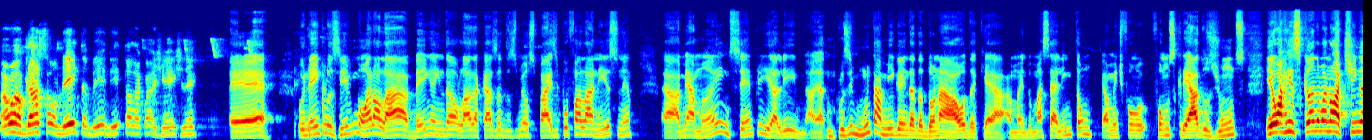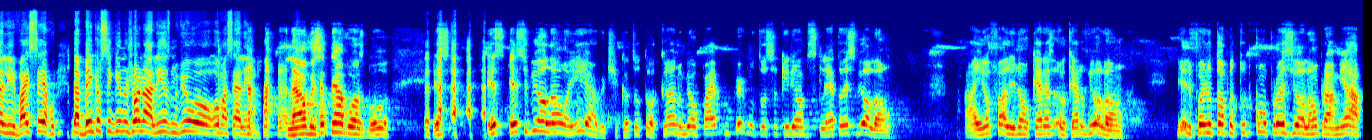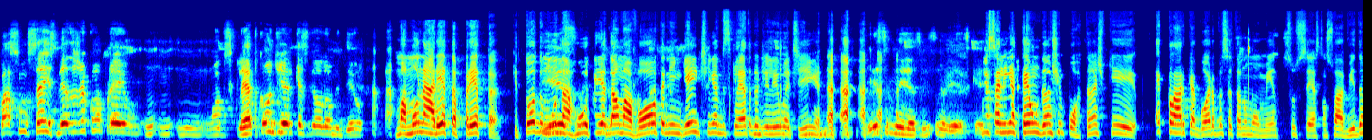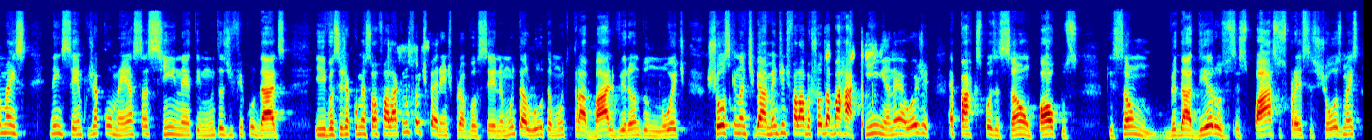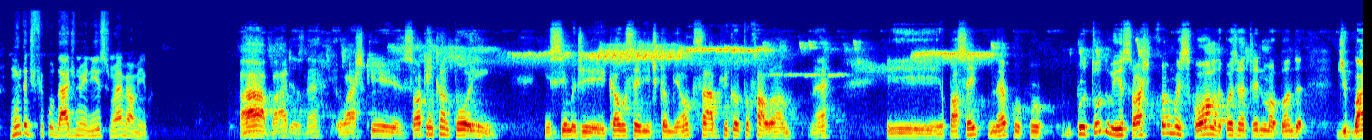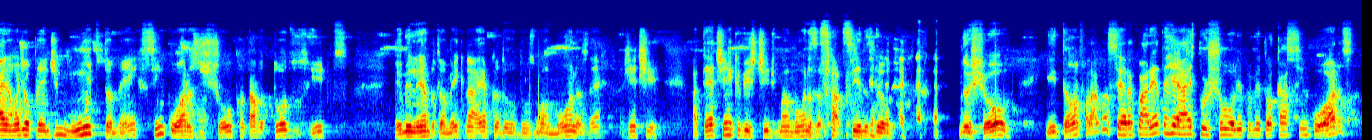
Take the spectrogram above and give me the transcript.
Um abraço ao Ney também, Ney tá lá com a gente, né? É, o Ney, inclusive, mora lá, bem ainda ao lado da casa dos meus pais. E por falar nisso, né? A minha mãe sempre ali, inclusive muita amiga ainda da dona Alda, que é a mãe do Marcelinho, então realmente fomos criados juntos. E eu arriscando uma notinha ali, vai ser. Ainda bem que eu segui no jornalismo, viu, ô Marcelinho? Não, mas você tem a voz boa. Esse, esse, esse, violão aí, Herbert, que eu tô tocando, meu pai me perguntou se eu queria uma bicicleta ou esse violão. Aí eu falei, não, eu quero, eu quero violão. Ele foi no Topa Tudo, comprou esse violão para mim. Ah, passa uns seis meses, eu já comprei um, um, um, uma bicicleta com o dinheiro que esse violão me deu. Uma monareta preta, que todo mundo isso. na rua queria dar uma volta, ninguém tinha bicicleta que o de Lima tinha. Isso mesmo, isso mesmo. Essa linha até é um gancho importante, porque é claro que agora você está num momento de sucesso na sua vida, mas nem sempre já começa assim, né? Tem muitas dificuldades. E você já começou a falar que não foi diferente para você, né? Muita luta, muito trabalho, virando noite, shows que antigamente a gente falava show da barraquinha, né? Hoje é parque exposição, palcos que são verdadeiros espaços para esses shows, mas muita dificuldade no início, não é, meu amigo? Ah, várias, né? Eu acho que só quem cantou em, em cima de carroceria de caminhão que sabe o que, que eu estou falando, né? E eu passei né, por, por, por tudo isso. Eu acho que foi uma escola, depois eu entrei numa banda de baile, onde eu aprendi muito também, cinco horas de show, cantava todos os ritmos. Eu me lembro também que na época do, dos Mamonas, né, a gente até tinha que vestir de Mamonas assassinas do, do show. Então, eu falava com você, era 40 reais por show ali para me tocar cinco horas,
